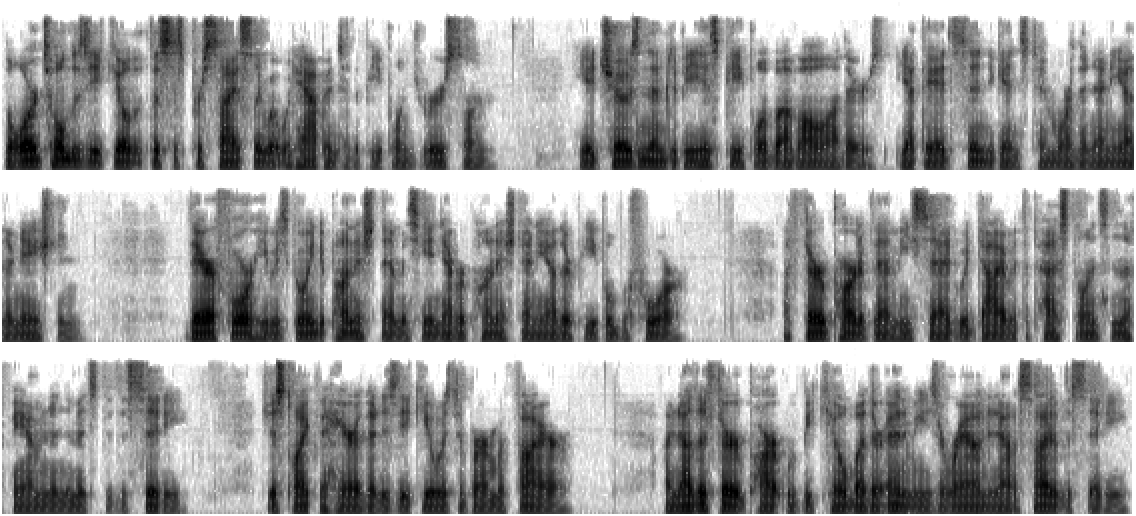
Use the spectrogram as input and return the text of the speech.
The Lord told Ezekiel that this is precisely what would happen to the people in Jerusalem. He had chosen them to be his people above all others, yet they had sinned against him more than any other nation. Therefore he was going to punish them as he had never punished any other people before. A third part of them, he said, would die with the pestilence and the famine in the midst of the city, just like the hair that Ezekiel was to burn with fire. Another third part would be killed by their enemies around and outside of the city,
